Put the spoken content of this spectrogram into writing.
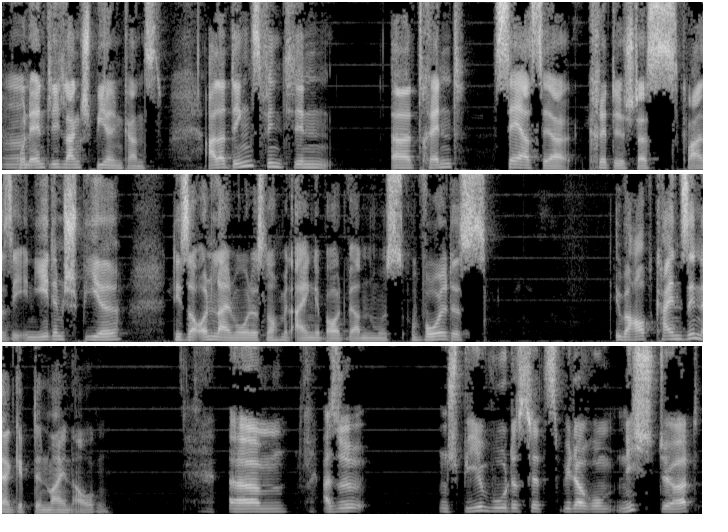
mhm. unendlich lang spielen kannst. Allerdings finde ich den äh, Trend sehr, sehr kritisch, dass quasi in jedem Spiel dieser Online-Modus noch mit eingebaut werden muss, obwohl das überhaupt keinen Sinn ergibt in meinen Augen. Ähm, also ein Spiel, wo das jetzt wiederum nicht stört,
